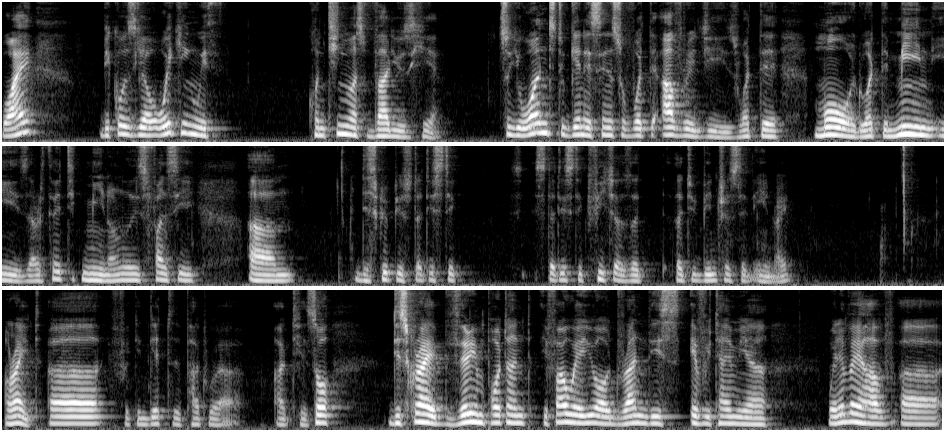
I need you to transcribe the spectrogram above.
Why? Because you're working with continuous values here. So you want to gain a sense of what the average is, what the mode, what the mean is, arithmetic mean, all these fancy um, descriptive statistic statistic features that, that you'd be interested in, right? All right, uh, if we can get to the part where at here. So describe, very important. If I were you, I would run this every time you're, whenever you have, uh,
